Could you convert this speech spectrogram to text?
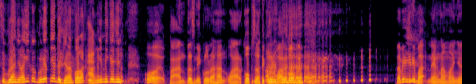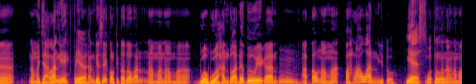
Sebelahnya lagi kok gue liat nih ada jalan tolak angin nih kayaknya. Oh, pantes nih kelurahan Warkop soalnya kelurahan Warkop. Tapi gini Pak, yang namanya nama jalan ya, Iya. kan biasanya kalau kita tahu kan nama-nama buah-buahan tuh ada tuh ya kan, Hmm. atau nama pahlawan gitu, Yes, buat betul. mengenang nama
